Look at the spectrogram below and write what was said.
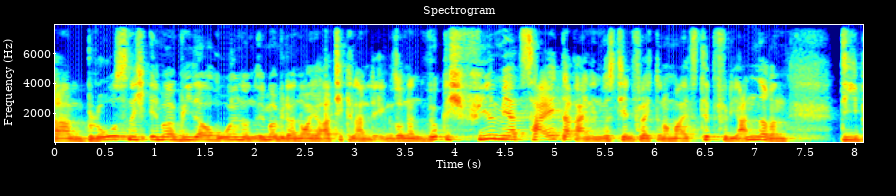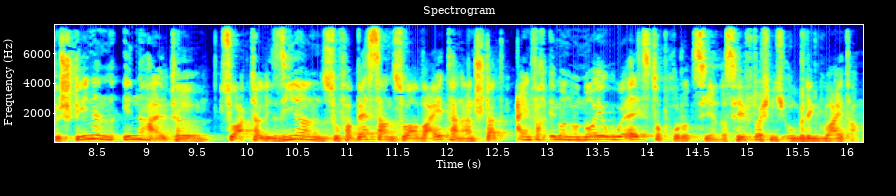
ähm, bloß nicht immer wiederholen und immer wieder neue Artikel anlegen, sondern wirklich viel mehr Zeit da rein investieren, vielleicht nochmal als Tipp für die anderen, die bestehenden Inhalte zu aktualisieren, zu verbessern, zu erweitern, anstatt einfach immer nur neue URLs zu produzieren. Das hilft euch nicht unbedingt weiter.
